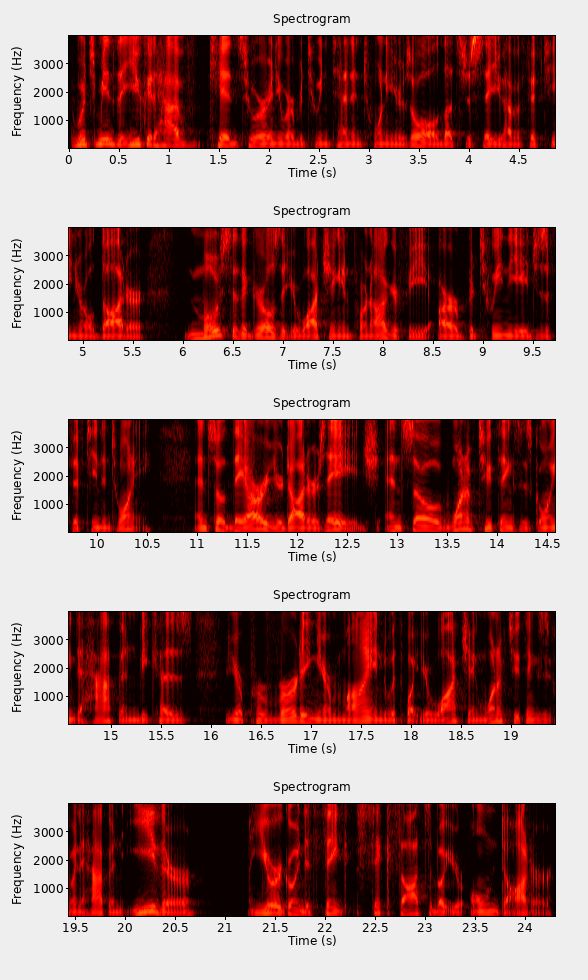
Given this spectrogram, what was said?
which means that you could have kids who are anywhere between 10 and 20 years old. Let's just say you have a 15 year old daughter. Most of the girls that you're watching in pornography are between the ages of 15 and 20. And so they are your daughter's age. And so one of two things is going to happen because you're perverting your mind with what you're watching. One of two things is going to happen. Either you're going to think sick thoughts about your own daughter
